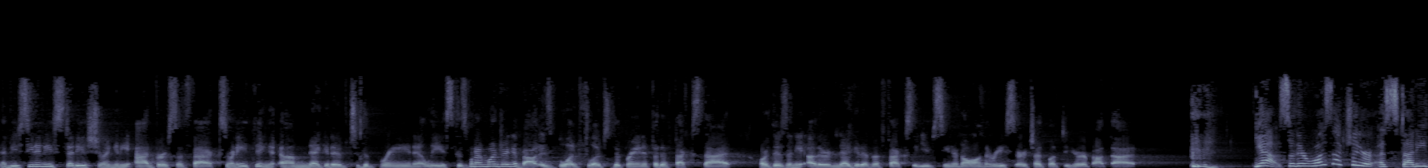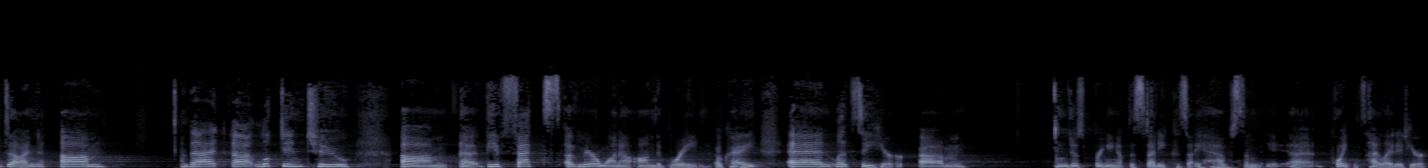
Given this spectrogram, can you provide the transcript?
have you seen any studies showing any adverse effects or anything um, negative to the brain at least? Because what I'm wondering about is blood flow to the brain, if it affects that, or if there's any other negative effects that you've seen at all in the research. I'd love to hear about that. Yeah, so there was actually a study done um, that uh, looked into um, uh, the effects of marijuana on the brain. Okay, mm-hmm. and let's see here. Um, I'm just bringing up the study because I have some uh, points highlighted here.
